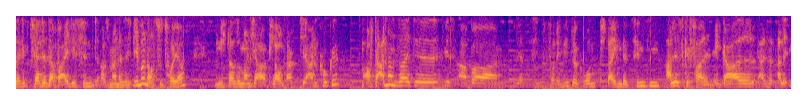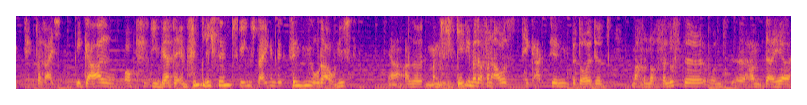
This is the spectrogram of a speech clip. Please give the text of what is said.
Da gibt es Werte dabei, die sind aus meiner Sicht immer noch zu teuer, wenn ich da so manche Cloud-Aktie angucke. Auf der anderen Seite ist aber jetzt vor dem Hintergrund steigender Zinsen alles gefallen, egal, also alle im Tech-Bereich, egal ob die Werte empfindlich sind gegen steigende Zinsen oder auch nicht. Ja, also man geht immer davon aus, Tech-Aktien bedeutet, machen noch Verluste und äh, haben daher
